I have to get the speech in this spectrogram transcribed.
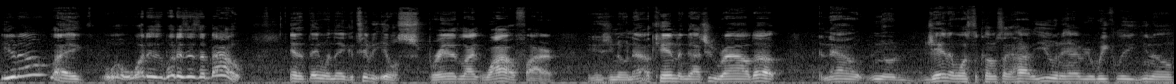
You know, like, what is what is this about? And the thing with negativity, it will spread like wildfire because you know now Ken got you riled up, and now you know Janet wants to come say hi to you and have your weekly, you know,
